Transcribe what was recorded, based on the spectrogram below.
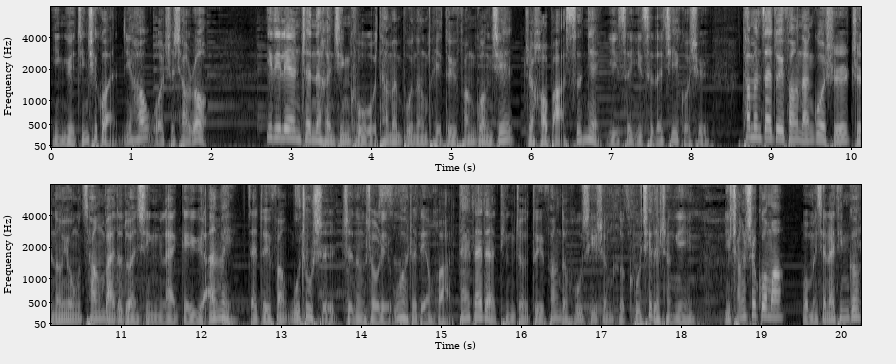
音乐金曲馆。你好，我是小若。异地恋真的很辛苦，他们不能陪对方逛街，只好把思念一次一次的寄过去。他们在对方难过时，只能用苍白的短信来给予安慰；在对方无助时，只能手里握着电话，呆呆的听着对方的呼吸声和哭泣的声音。你尝试过吗？我们先来听歌，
